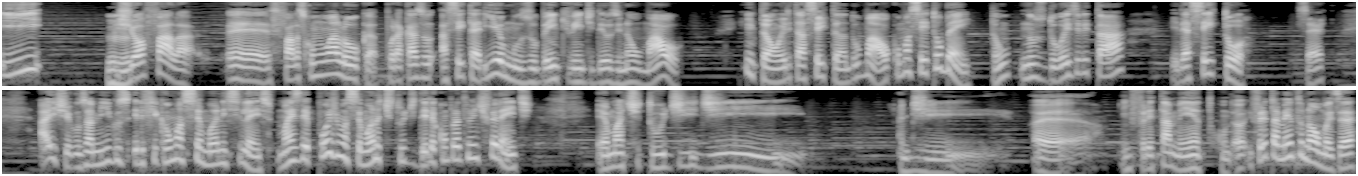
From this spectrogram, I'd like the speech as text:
E uhum. Jó fala, é, falas como uma louca, por acaso aceitaríamos o bem que vem de Deus e não o mal? Então ele está aceitando o mal como aceita o bem. Então nos dois ele tá, ele aceitou, certo? Aí chegam os amigos, ele fica uma semana em silêncio. Mas depois de uma semana, a atitude dele é completamente diferente. É uma atitude de. de. É, enfrentamento. Enfrentamento não, mas é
